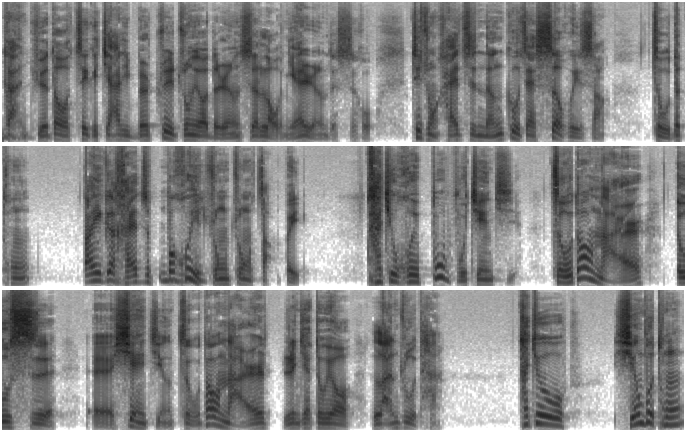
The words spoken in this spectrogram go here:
感觉到这个家里边最重要的人是老年人的时候，这种孩子能够在社会上走得通。当一个孩子不会尊重长辈，他就会步步荆棘，走到哪儿都是呃陷阱，走到哪儿人家都要拦住他，他就行不通，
